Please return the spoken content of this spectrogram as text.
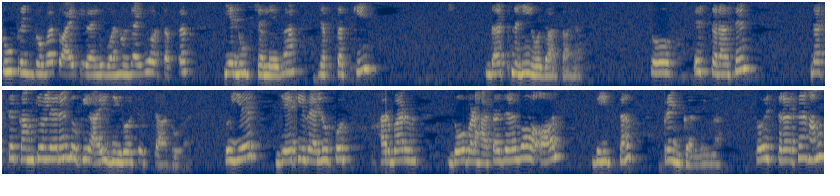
टू प्रिंट होगा तो आई की वैल्यू वन हो जाएगी और तब तक ये लूप चलेगा, जब तक कि दस नहीं हो जाता है। तो इस तरह से दस से कम क्यों ले रहे हैं? क्योंकि आई ज़ीरो से स्टार्ट हो रहा है। तो ये जे की वैल्यू को हर बार दो बढ़ाता जाएगा और बीस तक प्रिंट कर देगा। तो इस तरह से हम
